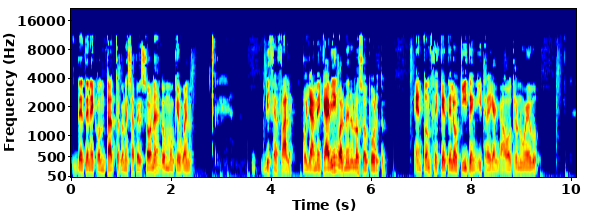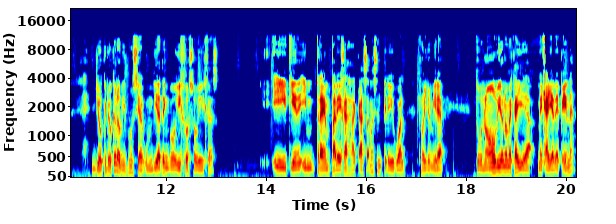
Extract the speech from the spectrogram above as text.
de tener contacto con esa persona, como que, bueno, dices, vale, pues ya me cae bien o al menos lo soporto. Entonces que te lo quiten y traigan a otro nuevo. Yo creo que lo mismo si algún día tengo hijos o hijas y, tiene, traen parejas a casa, me sentiré igual. Rollo, mira, tu novio no me caía, me caía de pena,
